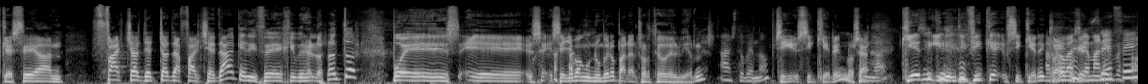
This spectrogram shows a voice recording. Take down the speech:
que sean fachas de toda falsedad, que dice Jiménez Los Santos, pues eh, se, se llevan un número para el sorteo del viernes. Ah, estupendo. Si, si quieren, o sea, Venga. quien Si quiere. identifique, si quiere, claro, porque- si amanece.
